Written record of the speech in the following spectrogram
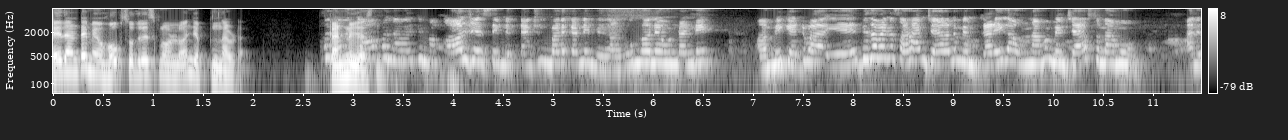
లేదంటే మేము హోప్స్ వదిలేసుకునే వాళ్ళం అని చెప్తుంది ఆవిడ. చేస్తున్నాం. మాకు కాల్ చేసి మీరు టెన్షన్ పడకండి మీరు ఆ రూమ్లోనే ఉండండి. మీకు ఎటు ఏ విధమైన సహాయం చేయాలని మేము రెడీగా ఉన్నాము మేము చేస్తున్నాము అని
